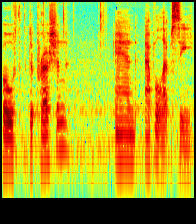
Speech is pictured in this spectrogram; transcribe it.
both depression and epilepsy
